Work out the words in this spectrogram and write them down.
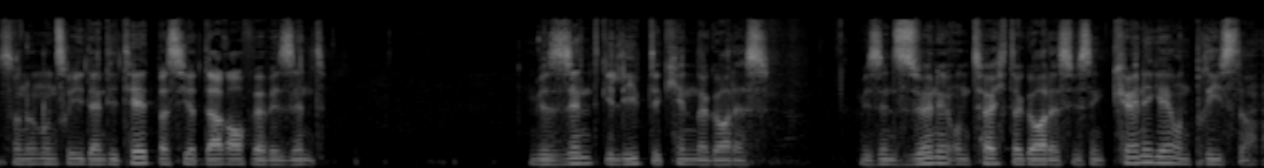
sondern unsere Identität basiert darauf, wer wir sind. Wir sind geliebte Kinder Gottes. Wir sind Söhne und Töchter Gottes. Wir sind Könige und Priester.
